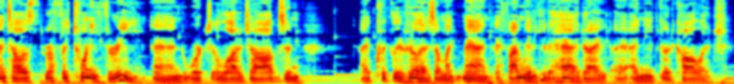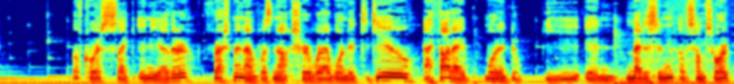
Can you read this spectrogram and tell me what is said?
until I was roughly 23 and worked a lot of jobs. And I quickly realized I'm like, man, if I'm going to get ahead, I, I need to go to college. Of course, like any other freshman, I was not sure what I wanted to do. I thought I wanted to be in medicine of some sort.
